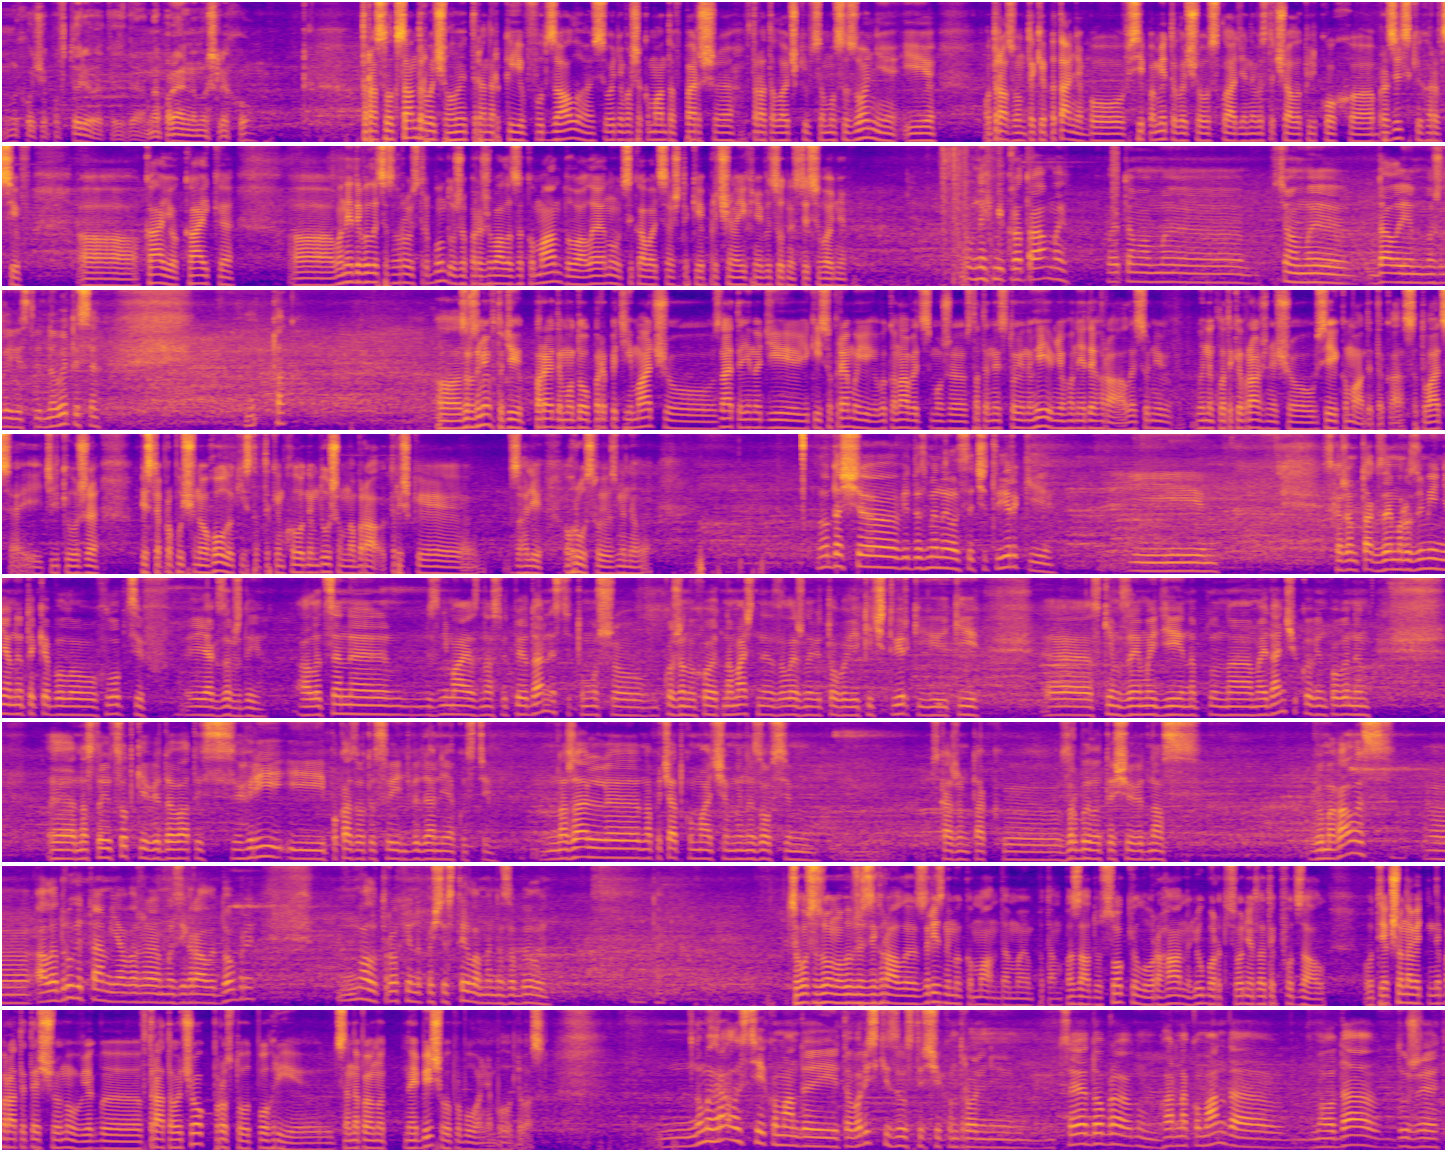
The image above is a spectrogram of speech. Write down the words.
не хочу повторюватись, да, на правильному шляху. Тарас Олександрович, головний тренер Київ футзал. Сьогодні ваша команда вперше втратила очки в цьому сезоні. І одразу таке питання, бо всі помітили, що у складі не вистачало кількох е, бразильських гравців е, Кайо, Кайке. Е, Вони дивилися з грою з трибун, дуже переживали за команду, але ну, цікава все ж таки причина їхньої відсутності сьогодні. Ну, в них мікротравми, тому ми, в цьому ми дали їм можливість відновитися. Ну, так. Е, Зрозумів, тоді перейдемо до перипетій матчу. Знаєте, іноді якийсь окремий виконавець може стати не з тої ноги, і в нього не йде гра. Але сьогодні виникло таке враження, що у всієї команди така ситуація, і тільки вже після пропущеного голу, який став таким холодним душем, набрав трішки взагалі гру свою змінили. Ну, дещо відозмінилися четвірки і, скажімо так, взаєморозуміння не таке було у хлопців, як завжди. Але це не знімає з нас відповідальності, тому що кожен виходить на матч незалежно від того, які четвірки, які, е, з ким взаємодіє на, майданчику. Він повинен е, на 100% віддаватись грі і показувати свої індивідуальні якості. На жаль, е, на початку матчу ми не зовсім, скажімо так, зробили те, що від нас вимагалось. Але другий тайм, я вважаю, ми зіграли добре. Ну, але трохи не пощастило, ми не забили. Цього сезону ви вже зіграли з різними командами. Там позаду Сокіл, Ураган, Люборт, сьогодні Атлетик Футзал. От якщо навіть не брати те, що ну якби втрата очок, просто от по грі, це напевно найбільше випробування було для вас. Ну, ми грали з цією командою і товариські зустрічі контрольні. Це добра, ну, гарна команда, молода, дуже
